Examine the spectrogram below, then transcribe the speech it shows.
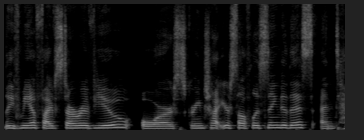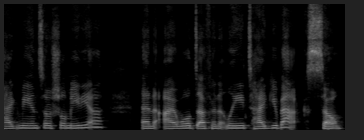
leave me a five star review or screenshot yourself listening to this and tag me in social media, and I will definitely tag you back. So,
